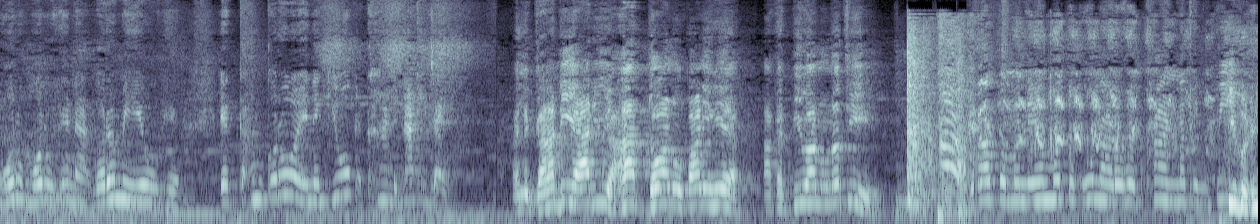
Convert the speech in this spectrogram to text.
મોરું મોરું છે ના ગરમી એવું છે એક કામ કરો એને કયો કે ખાંડ નાખી જાય. એટલે ગાંડી આર્યું હાથ ધોવાનું પાણી છે આ કઈ પીવાનું નથી. આ તો મને એમ હતું ઉનાળો હોય ખાંડ નાખીને પીવડે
